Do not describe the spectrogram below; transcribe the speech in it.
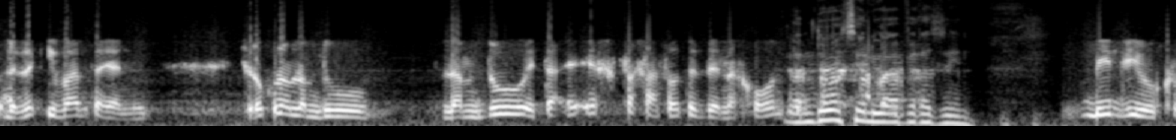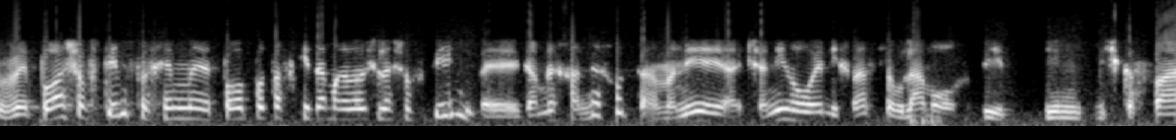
לזה כיוונת, יניב, שלא כולם למדו, למדו את איך צריך לעשות את זה נכון. למדו אצל יואב ורזין. בדיוק, ופה השופטים צריכים, פה, פה תפקידם הגדול של השופטים, גם לחנך אותם. אני, כשאני רואה נכנס לאולם עורך דין עם משקפה,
